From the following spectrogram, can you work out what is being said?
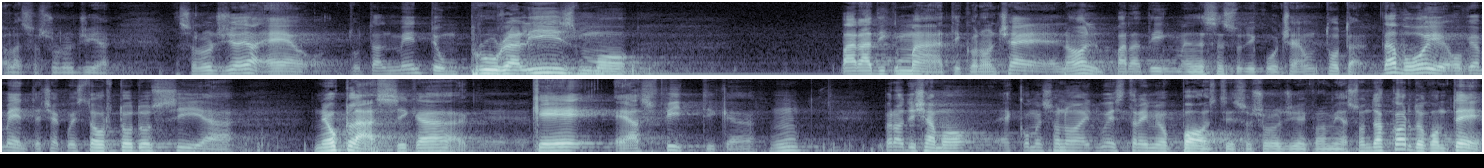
alla sociologia. La sociologia è totalmente un pluralismo paradigmatico, non c'è no, il paradigma nel senso di cui c'è un totale. Da voi ovviamente c'è questa ortodossia neoclassica che è asfittica, hm? però diciamo è come sono ai due estremi opposti, sociologia e economia. Sono d'accordo con te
